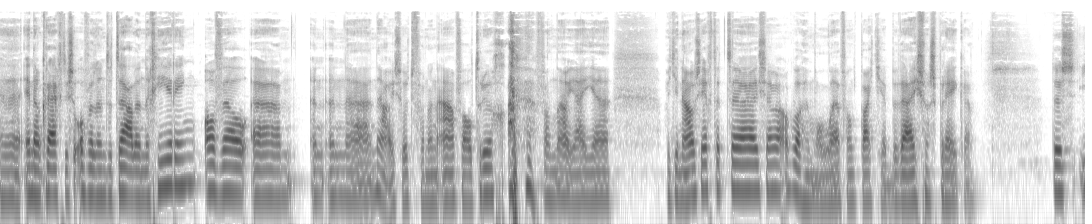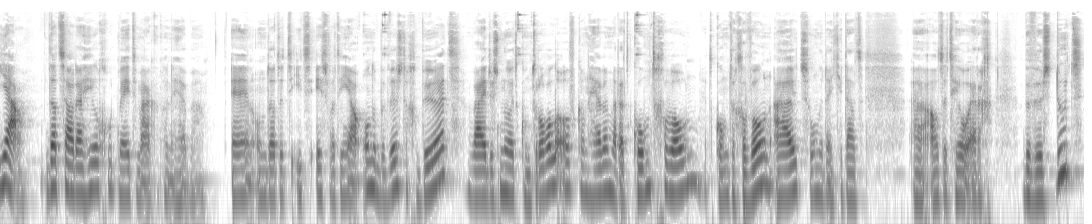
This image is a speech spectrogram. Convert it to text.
Uh, en dan krijg je dus ofwel een totale negering, ofwel um, een, een, uh, nou, een soort van een aanval terug. van nou jij, wat je nou zegt, dat uh, is ook wel helemaal van het padje, bewijs van spreken. Dus ja, dat zou daar heel goed mee te maken kunnen hebben. En omdat het iets is wat in jouw onderbewuste gebeurt, waar je dus nooit controle over kan hebben, maar dat komt gewoon. Het komt er gewoon uit, zonder dat je dat altijd heel erg bewust doet.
